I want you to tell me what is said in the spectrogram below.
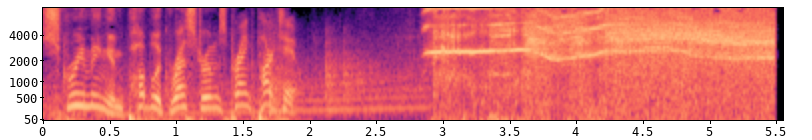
Screaming in public restrooms Prank Part 2.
